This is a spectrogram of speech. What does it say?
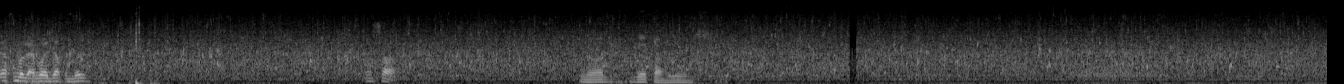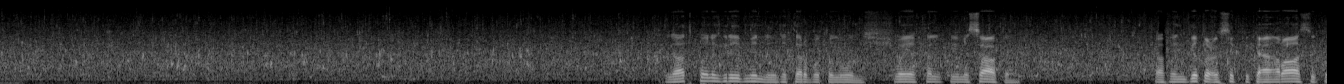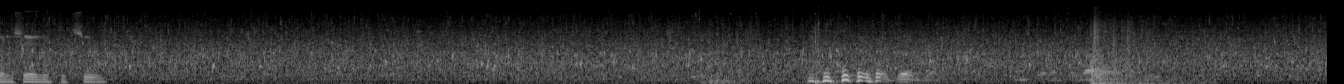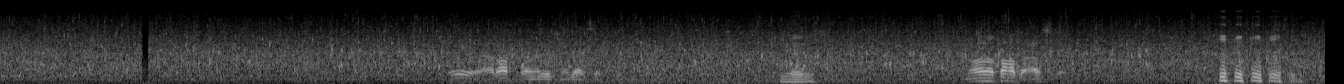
اقبل عبيد اقبل ما صار لا تكون قريب مني وانت تربط الونش شوية خل في مسافة. خاف ينقطع ويصكك على راسك ولا شيء وانت تسوق زين إيه عرفت أنا ليش ما قاعد ليش؟ أنا طابع أصلا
